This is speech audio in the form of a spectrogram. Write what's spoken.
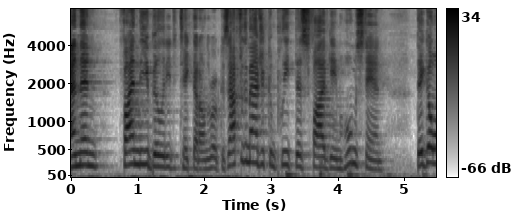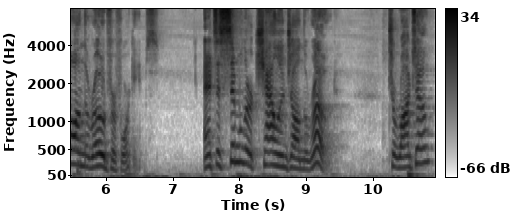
and then find the ability to take that on the road. Because after the Magic complete this five game homestand, they go on the road for four games. And it's a similar challenge on the road Toronto,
